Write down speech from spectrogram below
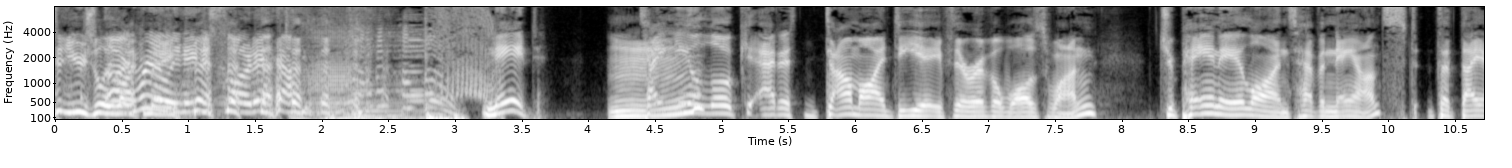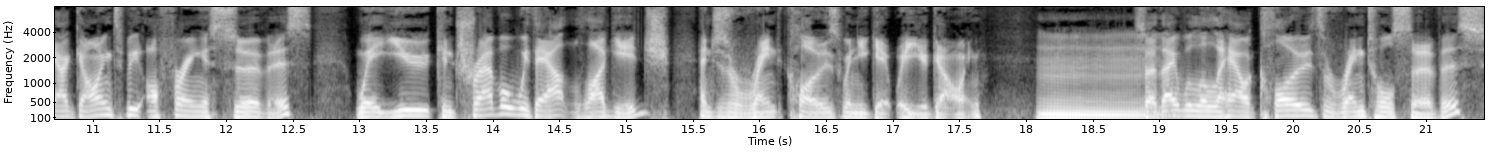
isn't usually I like really me. need to slow down. Ned, taking a mm-hmm. look at a dumb idea, if there ever was one. Japan Airlines have announced that they are going to be offering a service where you can travel without luggage and just rent clothes when you get where you're going. Hmm. So they will allow a clothes rental service.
